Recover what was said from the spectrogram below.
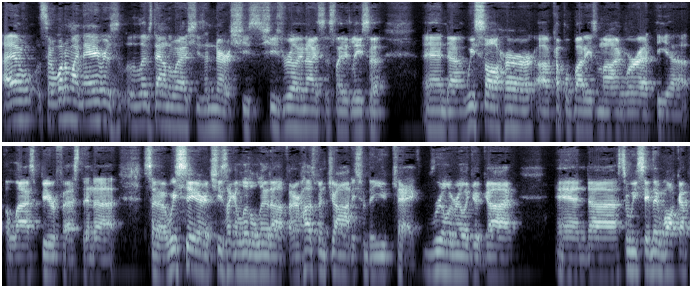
I have, so one of my neighbors lives down the way. She's a nurse. She's she's really nice. This lady Lisa, and uh, we saw her. A couple buddies of mine were at the uh, the last beer fest, and uh, so we see her, and she's like a little lit up. And her husband John, he's from the UK, really really good guy. And uh, so we see them. they walk up,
